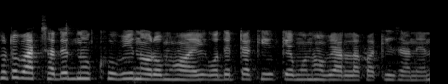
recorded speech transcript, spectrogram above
ছোট বাচ্চাদের নখ খুবই নরম হয় ওদেরটা কি কেমন হবে আল্লাহ পাখি জানেন?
